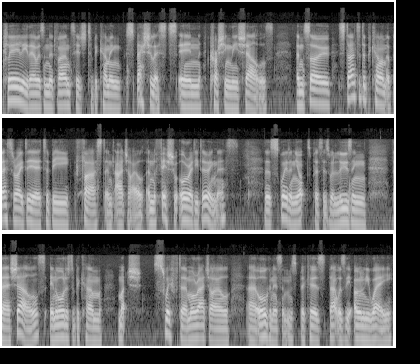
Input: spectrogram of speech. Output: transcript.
clearly, there was an advantage to becoming specialists in crushing these shells. And so started to become a better idea to be fast and agile, and the fish were already doing this. The squid and the octopuses were losing their shells in order to become much swifter, more agile uh, organisms because that was the only way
